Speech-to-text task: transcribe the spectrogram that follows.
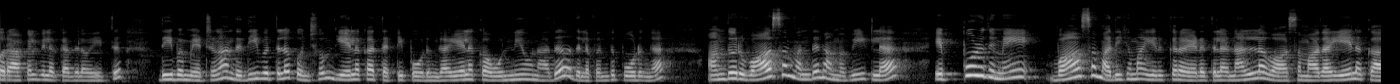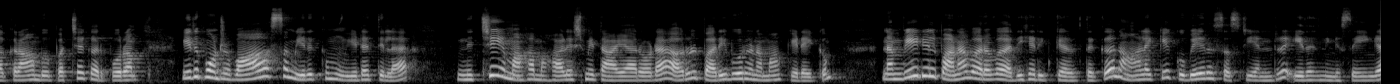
ஒரு அகல் விளக்கு அதில் வைத்து தீபம் ஏற்றுங்க அந்த தீபத்தில் கொஞ்சம் ஏலக்காய் தட்டி போடுங்க. ஏலக்காய் ஒன்றே ஒன்றாவது அதில் வந்து போடுங்க. அந்த ஒரு வாசம் வந்து நம்ம வீட்டில் எப்பொழுதுமே வாசம் அதிகமாக இருக்கிற இடத்துல நல்ல வாசம் அதான் ஏலக்காய் கிராம்பு பச்சை கற்பூரம் இது போன்ற வாசம் இருக்கும் இடத்துல நிச்சயமாக மகாலட்சுமி தாயாரோட அருள் பரிபூரணமாக கிடைக்கும். நம் வீட்டில் பண வரவு அதிகரிக்கிறதுக்கு நாளைக்கு குபேர சஷ்டி என்று இதை நீங்கள் செய்யுங்க.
